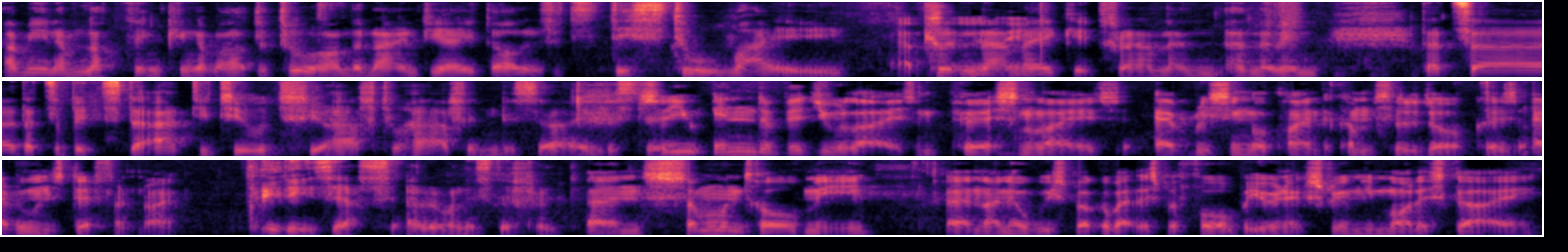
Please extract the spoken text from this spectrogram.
I mean, I'm not thinking about the two hundred ninety eight dollars. It's this too. Why Absolutely. couldn't I make it from? And and I mean, that's uh, that's a bit the attitude you have to have in this uh, industry. So you individualize and personalize every single client that comes to the door because everyone's different, right? It is. Yes, everyone is different. And someone told me and I know we spoke about this before, but you're an extremely modest guy.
